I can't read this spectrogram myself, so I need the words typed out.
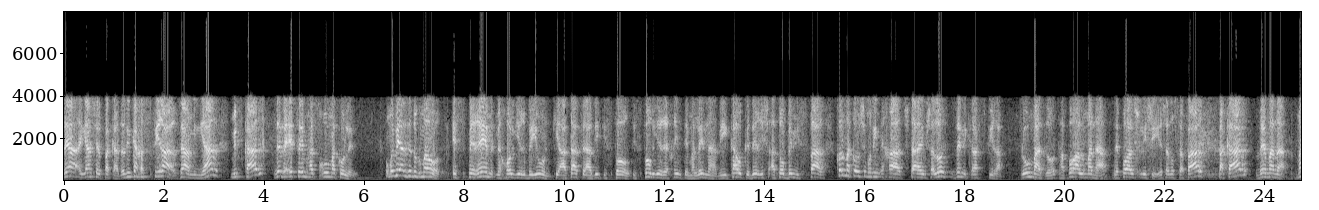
זה העניין של פקד. אז אם ככה, ספירה זה המניין, מפקד זה בעצם הסכום הכולל. הוא מביא על זה דוגמאות. אספרם מכל ירביון, כי עתה צעדי תספור, תספור ירחים תמלאנה, והיכהו כדי רשעתו במספר. כל מקום שמונים אחד, שתיים, שלוש, זה נקרא ספירה. לעומת זאת, הפועל מנה זה פועל שלישי. יש לנו ספר, פקד ומנה. מה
